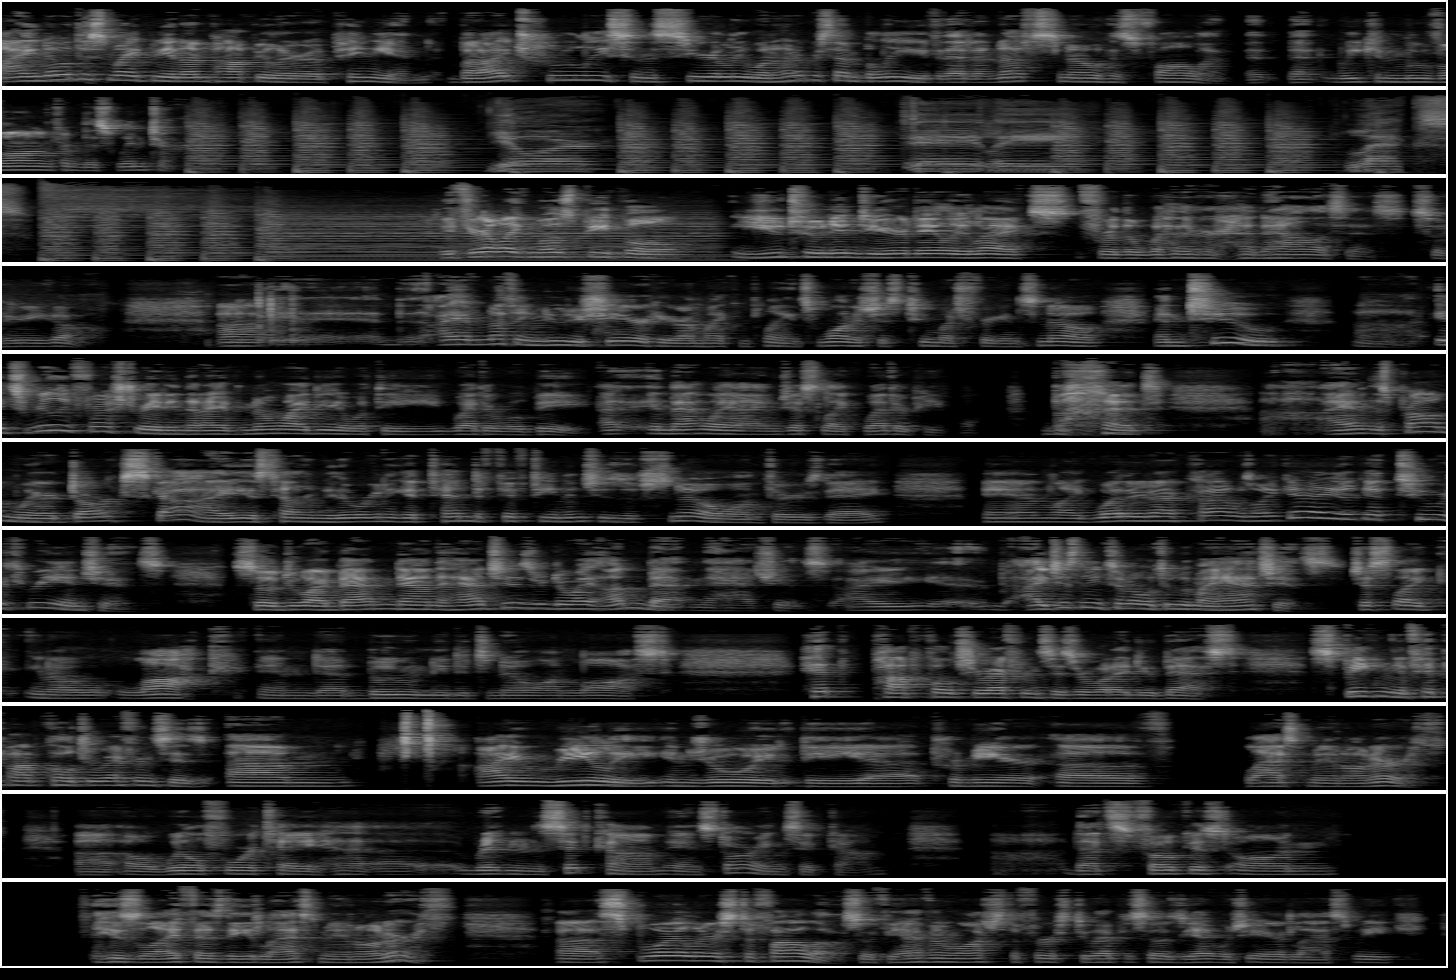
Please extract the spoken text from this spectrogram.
I know this might be an unpopular opinion, but I truly, sincerely, 100% believe that enough snow has fallen, that, that we can move on from this winter. Your daily Lex. If you're like most people, you tune into your daily Lex for the weather analysis. So here you go. Uh, I have nothing new to share here on my complaints. One, it's just too much friggin' snow. And two, uh, it's really frustrating that I have no idea what the weather will be. I, in that way, I am just like weather people. But uh, I have this problem where dark sky is telling me that we're going to get 10 to 15 inches of snow on Thursday. And like weather.com was like, yeah, you'll get two or three inches. So do I batten down the hatches or do I unbatten the hatches? I I just need to know what to do with my hatches, just like you know Locke and uh, Boone needed to know on Lost. Hip hop culture references are what I do best. Speaking of hip hop culture references, um, I really enjoyed the uh, premiere of Last Man on Earth, uh, a Will Forte uh, written sitcom and starring sitcom uh, that's focused on his life as the last man on Earth. Uh, spoilers to follow. So if you haven't watched the first two episodes yet, which aired last week,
